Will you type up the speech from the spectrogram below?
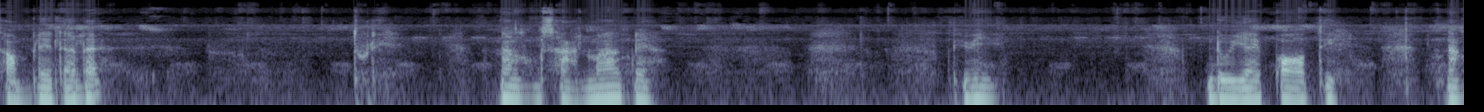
สำเร็จแล้วแหละดูดิน่าสงสารมากเลยพี่ๆ ดูยายปอบดินั่ง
